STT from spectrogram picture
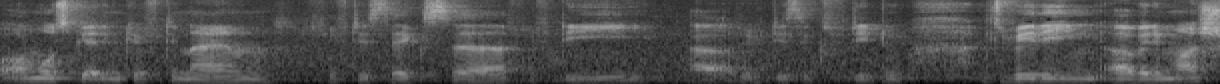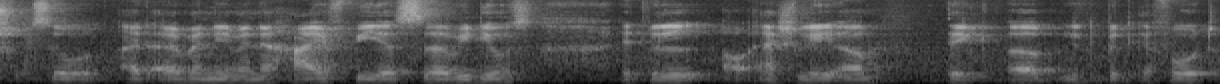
almost getting 59 56 uh, 50 uh, 56 52 it's varying uh, very much. So at, uh, when, when a high fps videos it will actually um, take a little bit effort.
